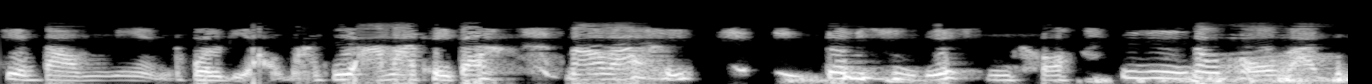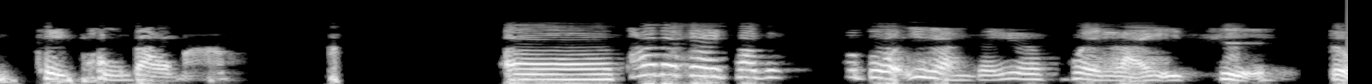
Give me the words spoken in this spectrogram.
见到面或聊吗？就是阿嬷可以到 妈妈来跟你练习头，就是弄头发可以碰到吗？呃，他大概差不多一两个月会来一次，对，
